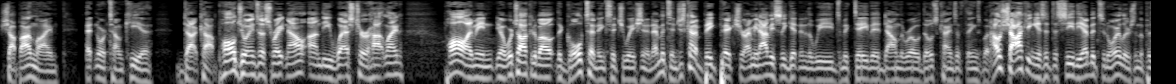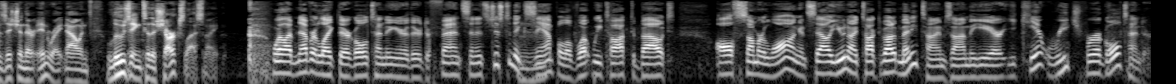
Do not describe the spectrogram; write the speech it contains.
Shop online at northtownkia.com. Paul joins us right now on the West Herr hotline. Paul, I mean, you know, we're talking about the goaltending situation in Edmonton, just kind of big picture. I mean, obviously getting into the weeds, McDavid down the road, those kinds of things. But how shocking is it to see the Edmonton Oilers in the position they're in right now and losing to the Sharks last night? Well, I've never liked their goaltending or their defense, and it's just an mm-hmm. example of what we talked about all summer long. And Sal, you and I talked about it many times on the air. You can't reach for a goaltender.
